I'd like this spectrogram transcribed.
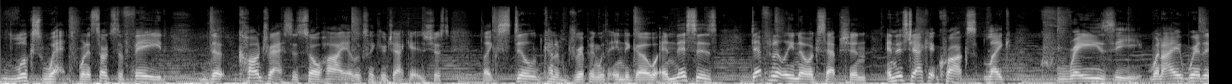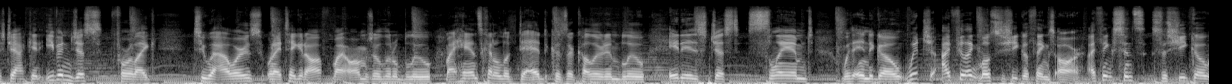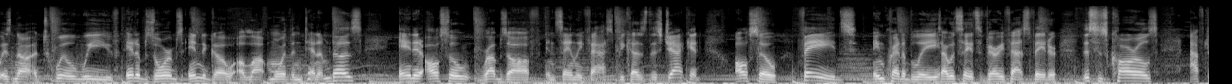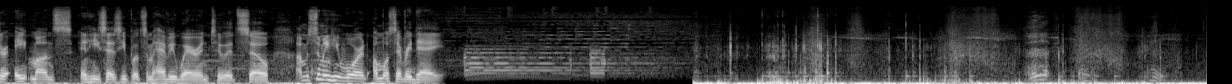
looks wet. When it starts to fade, the contrast is so high, it looks like your jacket is just like still kind of dripping with indigo. And this is definitely no exception. And this jacket crocks like crazy. When I wear this jacket, even just for like two hours. When I take it off, my arms are a little blue. My hands kind of look dead because they're colored in blue. It is just slammed with indigo, which I feel like most Sashiko things are. I think since Sashiko is not a twill weave, it absorbs indigo a lot more than denim does, and it also rubs off insanely fast because this jacket also fades incredibly. I would say it's a very fast fader. This is Carl's after eight months, and he says he put some heavy wear into it, so I'm assuming he wore it almost every day.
